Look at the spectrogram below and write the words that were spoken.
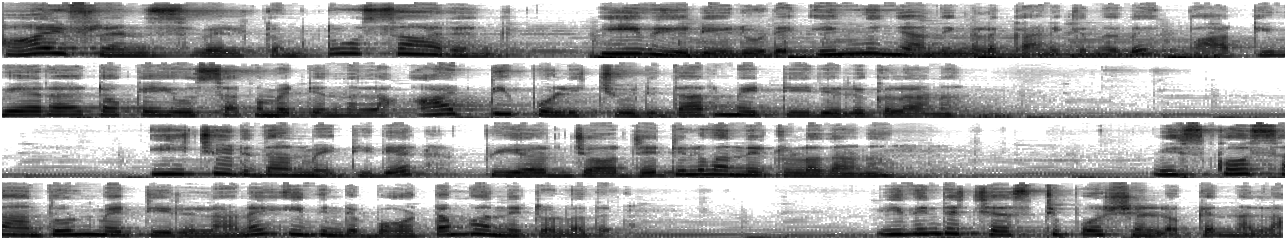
Hi friends welcome to Sarang ഈ വീഡിയോയിലൂടെ ഇന്ന് ഞാൻ നിങ്ങളെ കാണിക്കുന്നത് പാർട്ടി വെയർ ആയിട്ടൊക്കെ യൂസ് ആക്കാൻ പറ്റിയ നല്ല അടിപൊളി ചുരിദാർ മെറ്റീരിയലുകളാണ്. ഈ ചുരിദാർ മെറ്റീരിയൽ പ്യുർ ജോർജറ്റിൽ വന്നിട്ടുള്ളതാണ്. വിസ്കോ സാന്തൂൺ മെറ്റീരിയലാണ് ഇതിന്റെ ബോട്ടം വന്നിട്ടുള്ളത്. ഇതിന്റെ ചെസ്റ്റ് പോർഷനിലൊക്കെ നല്ല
